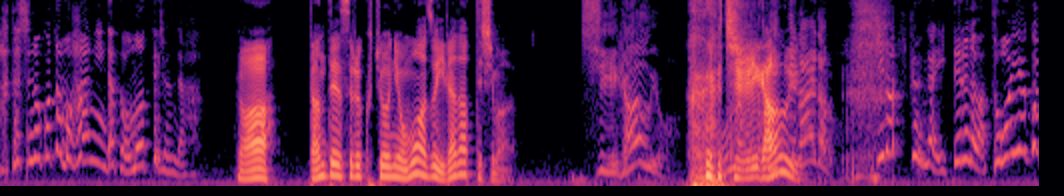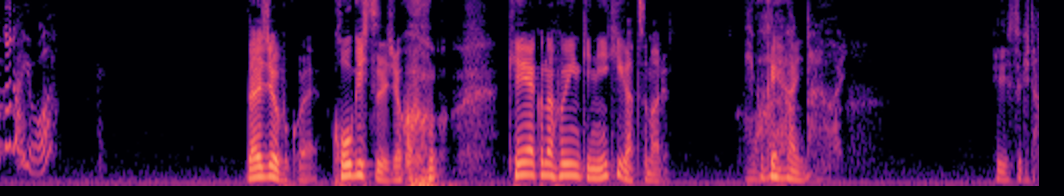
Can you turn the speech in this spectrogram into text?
私のことも犯人だと思ってるんだああ、断定する口調に思わず苛立ってしまう。違うよ 違うよひろきくんが言ってるのはそういうことだよ大丈夫これ。講義室でしょここ。契約な雰囲気に息が詰まる。引く気配に。言い過ぎた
